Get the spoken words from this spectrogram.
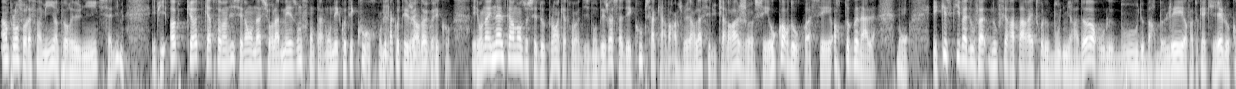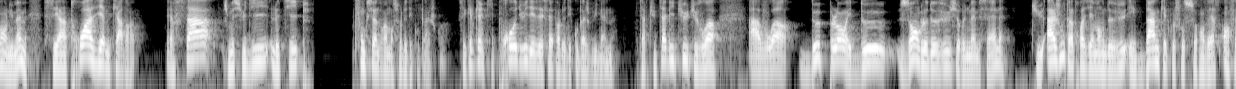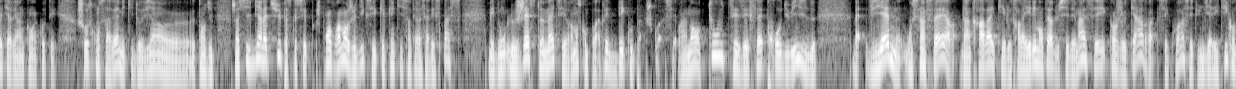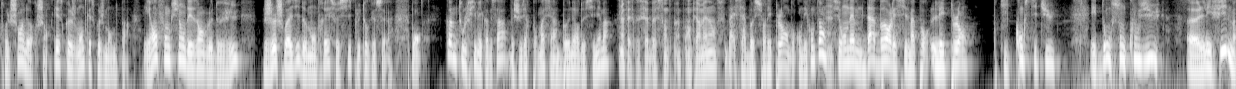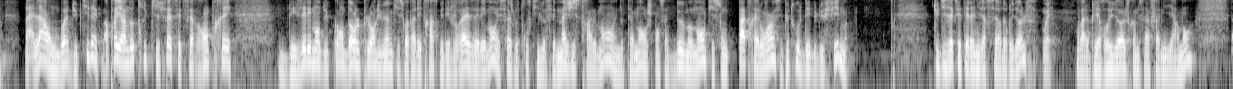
Un plan sur la famille, un peu réunie, qui s'anime, et puis hop, cut 90, et là on a sur la maison frontale. On est côté court, on n'est Mm. pas côté jardin, oui, côté oui. court. Et on a une alternance de ces deux plans à 90. Donc déjà, ça découpe, ça cadre. hein. Je veux dire, là, c'est du cadrage, c'est au cordeau, quoi. C'est orthogonal. Bon. Et qu'est-ce qui va nous, fa- nous faire apparaître le bout de Mirador ou le bout de Barbelé, enfin, en tout cas, qui est le camp lui-même? C'est un troisième cadre. Et ça, je me suis dit, le type fonctionne vraiment sur le découpage, quoi. C'est quelqu'un qui produit des effets par le découpage lui-même. C'est-à-dire que tu t'habitues, tu vois, à avoir deux plans et deux angles de vue sur une même scène. Tu ajoutes un troisième angle de vue et bam, quelque chose se renverse. En fait, il y avait un camp à côté. Chose qu'on savait, mais qui devient euh, tangible. J'insiste bien là-dessus parce que je prends vraiment, je dis que c'est quelqu'un qui s'intéresse à l'espace, mais dont le geste maître, c'est vraiment ce qu'on pourrait appeler le découpage. C'est vraiment tous ces effets produisent, bah, viennent ou s'infèrent d'un travail qui est le travail élémentaire du cinéma. C'est quand je cadre, c'est quoi? C'est une dialectique entre le champ et le hors-champ. Qu'est-ce que je montre, qu'est-ce que je montre pas? Et en fonction des angles de vue, je choisis de montrer ceci plutôt que cela. Bon, comme tout le film est comme ça, bah, je veux dire, pour moi, c'est un bonheur de cinéma. Ouais, parce que ça bosse en, en permanence. Bah, ça bosse sur les plans, donc on est content. Mm. Si on aime d'abord les cinémas pour les plans qui constituent et dont sont cousus euh, les films, bah là, on boit du petit lait. Après, il y a un autre truc qu'il fait, c'est de faire rentrer des éléments du camp dans le plan lui-même qui soient pas des traces mais des vrais éléments et ça je le trouve qu'il le fait magistralement et notamment je pense à deux moments qui sont pas très loin c'est plutôt le début du film tu disais que c'était l'anniversaire de Rudolf Ouais. on va l'appeler Rudolf comme ça familièrement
